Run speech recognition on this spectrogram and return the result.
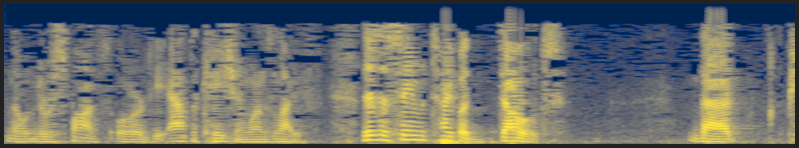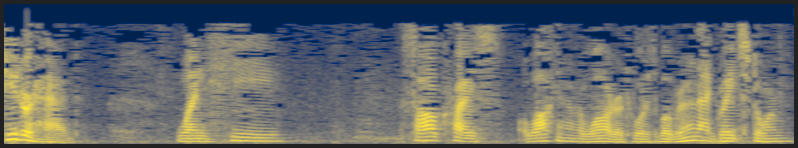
you know, the response or the application in one's life. This is the same type of doubt that Peter had when he saw Christ walking on the water towards the boat. Remember that great storm?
